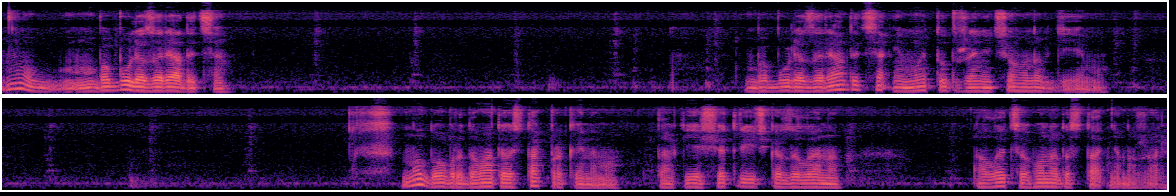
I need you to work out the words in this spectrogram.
Ну, бабуля зарядиться. Бабуля зарядиться, і ми тут вже нічого не вдіємо. Ну, добре, давайте ось так прокинемо. Так, є ще трієчка зелена. Але цього недостатньо, на жаль.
